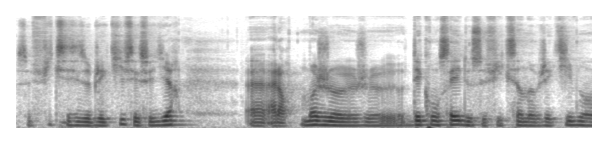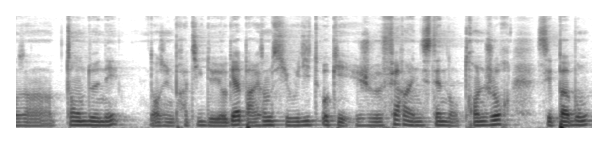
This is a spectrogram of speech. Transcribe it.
Se fixer ses objectifs, c'est se dire. Euh, alors, moi, je, déconseille de se fixer un objectif dans un temps donné, dans une pratique de yoga. Par exemple, si vous dites, OK, je veux faire un handstand dans 30 jours, c'est pas bon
